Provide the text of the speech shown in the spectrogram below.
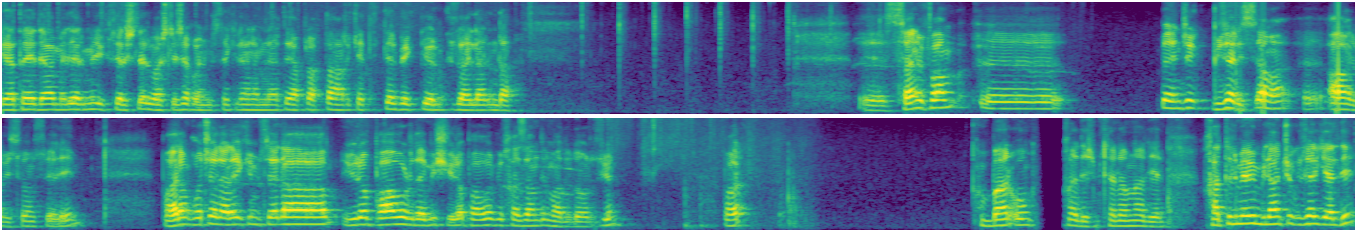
yataya devam eder mi? Yükselişler başlayacak önümüzdeki dönemlerde. Yapraktan hareketlikler bekliyorum güz aylarında. Ee, Sanifam e, bence güzel hisse ama e, ağır bir son söyleyeyim. Bayram Koçer aleyküm selam. Euro Power demiş. Euro Power bir kazandırmadı doğru düzgün. Bar, Bar 10 kardeşim selamlar diyelim. Katılım evin bilanço güzel geldi.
